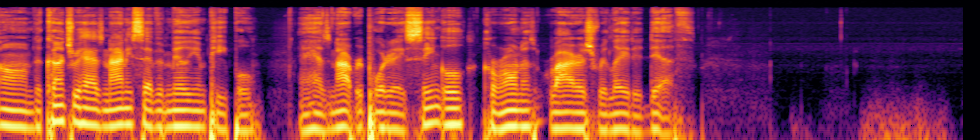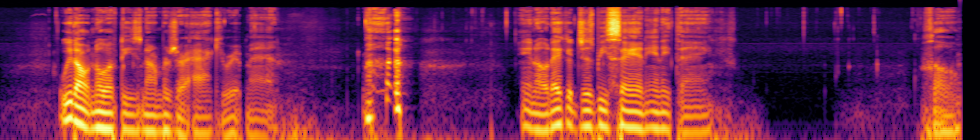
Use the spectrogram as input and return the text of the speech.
Um, the country has 97 million people and has not reported a single coronavirus related death. We don't know if these numbers are accurate, man. you know, they could just be saying anything. So,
